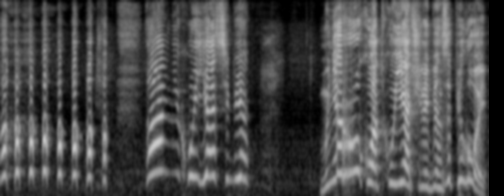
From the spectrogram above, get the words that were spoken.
А, нихуя себе. Мне руку отхуячили бензопилой.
